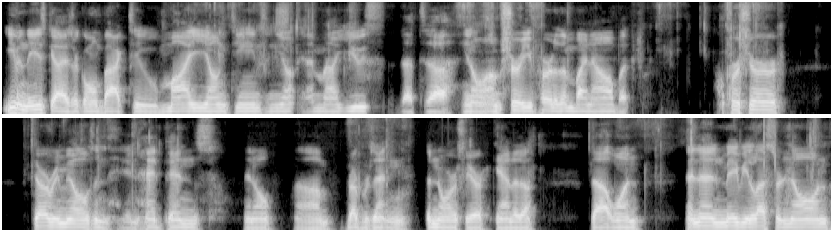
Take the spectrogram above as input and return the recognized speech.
even these guys are going back to my young teens and, young, and my youth. That uh, you know, I'm sure you've heard of them by now, but for sure, Darby Mills and, and Headpins, you know, um, representing the North here, Canada. That one. And then maybe lesser known,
